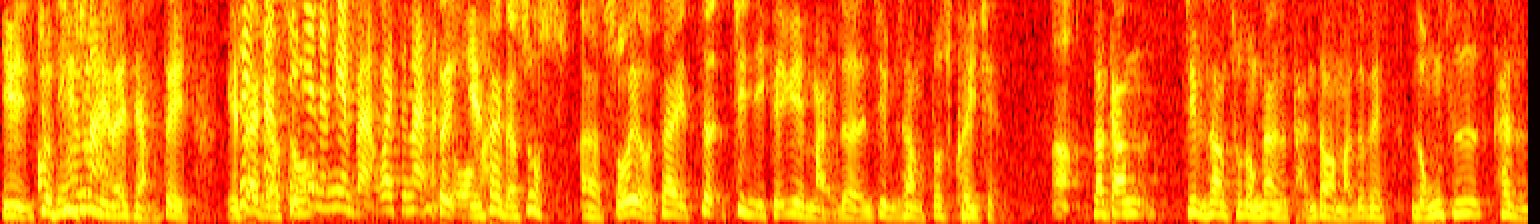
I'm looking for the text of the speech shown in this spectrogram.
因为就技术面来讲，对，也代表说今天的面板外资卖很多，对，也代表说呃，所有在这近一个月买的人基本上都是亏钱。嗯，那刚基本上楚总刚有谈到嘛，对不对？融资开始。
